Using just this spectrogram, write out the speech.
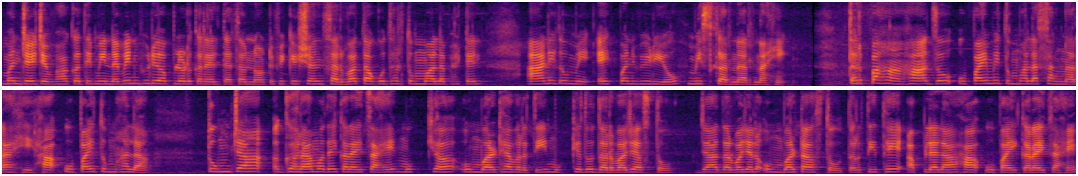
म्हणजे जेव्हा कधी मी नवीन व्हिडिओ अपलोड करेल त्याचं नोटिफिकेशन सर्वात अगोदर तुम्हाला भेटेल आणि तुम्ही एक पण व्हिडिओ मिस करणार नाही. तर पहा हा जो उपाय मी तुम्हाला सांगणार आहे हा उपाय तुम्हाला तुमच्या घरामध्ये करायचं आहे मुख्य उंबरठ्यावरती मुख्य जो दरवाजा असतो ज्या दरवाजाला उंबरठा असतो तर तिथे आपल्याला हा उपाय करायचा आहे.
